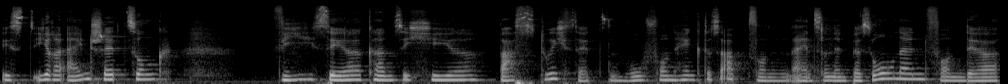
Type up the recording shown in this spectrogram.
ist Ihre Einschätzung? Wie sehr kann sich hier was durchsetzen? Wovon hängt das ab? Von einzelnen Personen, von der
